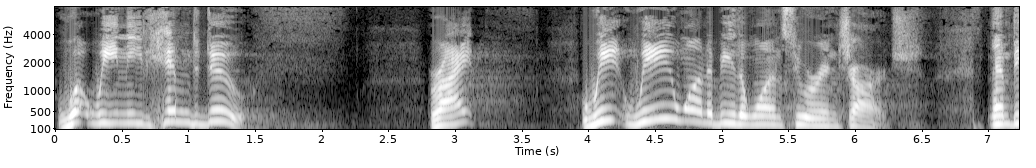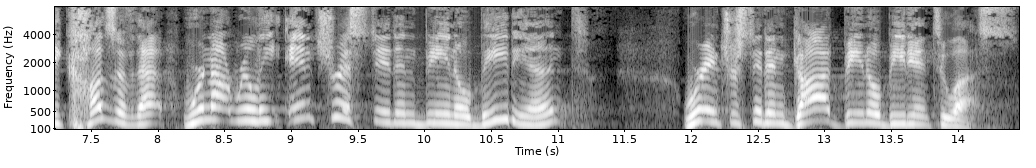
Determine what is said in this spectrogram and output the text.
what we need Him to do. Right? We, we want to be the ones who are in charge. And because of that, we're not really interested in being obedient. We're interested in God being obedient to us.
